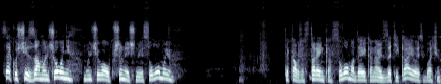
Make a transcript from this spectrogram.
Це кущі замульчовані, мульчував пшеничною соломою. Така вже старенька солома, деяка навіть затікає, ось бачу.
